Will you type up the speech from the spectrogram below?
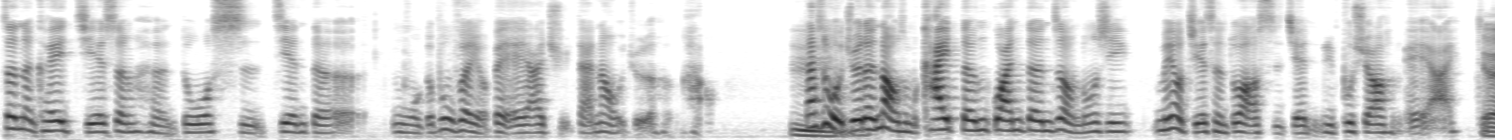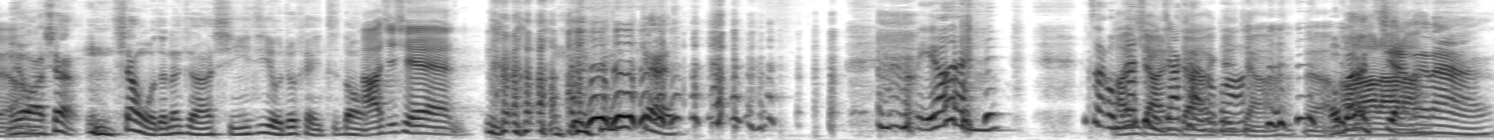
真的可以节省很多时间的某个部分有被 AI 取代，那我觉得很好。但是我觉得得那种什么开灯、关灯这种东西，没有节省多少时间，你不需要很 AI。对啊没有啊，像像我的那个啊，洗衣机我就可以自动好，谢谢。干，你要在在 我们好再去你家看好不好我不要好啦讲了啦。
